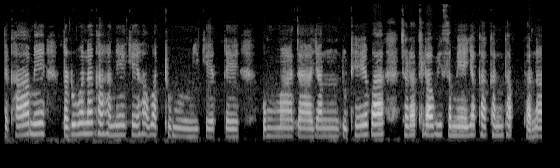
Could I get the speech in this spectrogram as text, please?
จะคาเมตรุวนาคหเนเคหวัตถุมมิเคเตปุมมาจายันตุเทวาชรัทรวิสเมยคคันทัพ พนา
